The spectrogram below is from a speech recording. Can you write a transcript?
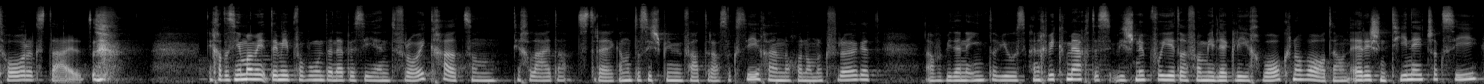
die Haare gestylt. ich habe das immer mit, damit verbunden, eben, sie haben Freude gehabt, um die Kleider zu tragen. Und das war bei meinem Vater auch so. Gewesen. Ich habe ihn nachher nochmal gefragt, aber bei diesen Interviews habe ich wie gemerkt, es ist nicht von jeder Familie gleich wahrgenommen worden. Und er war ein Teenager gewesen,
